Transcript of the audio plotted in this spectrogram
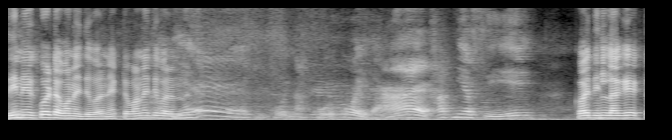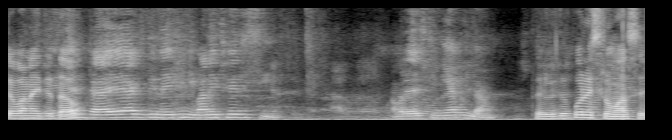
দিনে কয়টা বানাইতে পারেন? একটা বানাইতে পারেন না? খাটনি আছে কয়দিন লাগে একটা বানাইতে তাও? একদিন এইখানে ছেড়ে দিছি। আবার আজকে নিয়ে বললাম। তাহলে তো পরিশ্রম আছে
